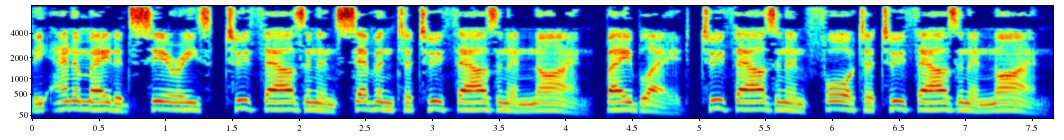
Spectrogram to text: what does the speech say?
The Animated Series 2007 to 2009 Beyblade 2004 to 2009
